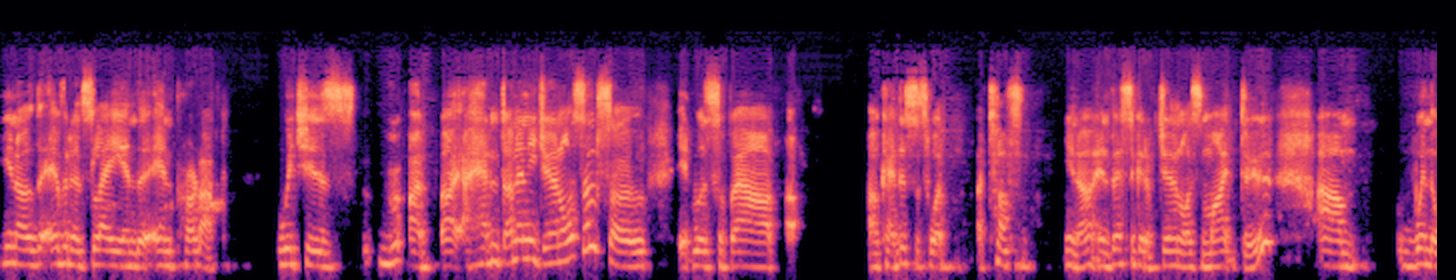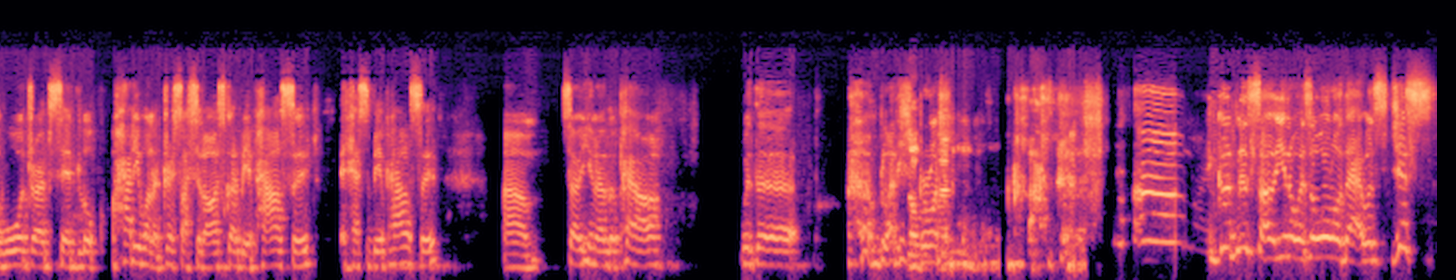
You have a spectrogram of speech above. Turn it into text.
you know, the evidence lay in the end product which is I, I, hadn't done any journalism, so it was about uh, okay, this is what a tough, you know, investigative journalist might do. Um, when the wardrobe said, "Look, how do you want to dress?" I said, "Oh, it's got to be a power suit. It has to be a power suit." Um, so you know, the power with the bloody broad. my goodness! So you know, it was all of that. It was just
